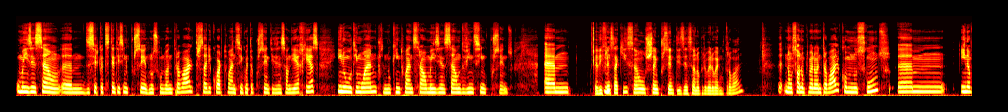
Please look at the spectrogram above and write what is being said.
uma isenção um, de cerca de 75% no segundo ano de trabalho, terceiro e quarto ano 50% de isenção de IRS e no último ano, portanto no quinto ano, será uma isenção de 25%. Um, a diferença aqui são os 100% de isenção no primeiro ano de trabalho? Não só no primeiro ano de trabalho, como no segundo. Um, e, na,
